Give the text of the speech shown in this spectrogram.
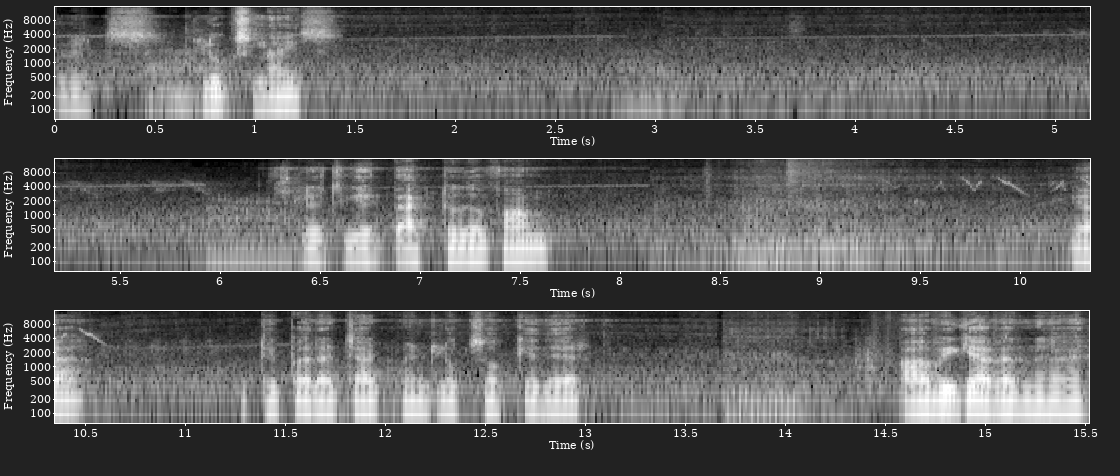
and it's it let's get back to the farm yeah tipper attachment looks okay there अभी क्या करने है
